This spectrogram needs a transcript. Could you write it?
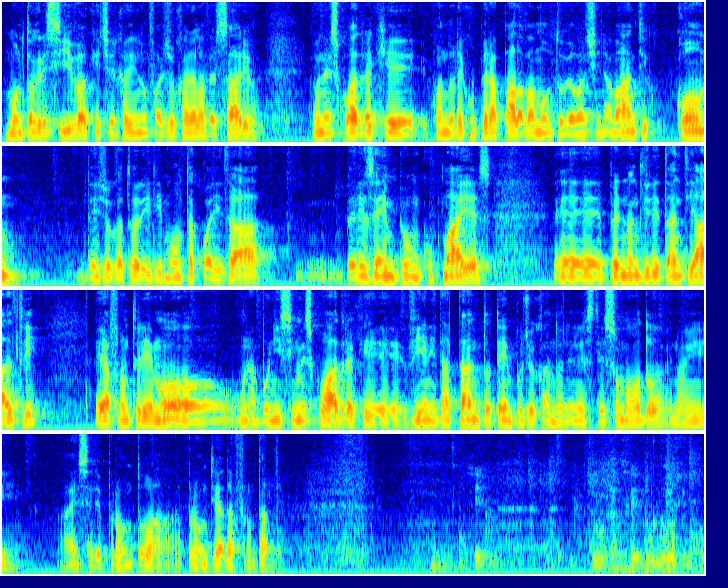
molto aggressiva che cerca di non far giocare l'avversario, è una squadra che quando recupera palla va molto veloce in avanti, con dei giocatori di molta qualità, per esempio un Coop Myers, eh, per non dire tanti altri e affronteremo una buonissima squadra che viene da tanto tempo giocando nello stesso modo e noi a essere a, pronti ad affrontarli. Sì. Luca, sei tu poi Simone.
